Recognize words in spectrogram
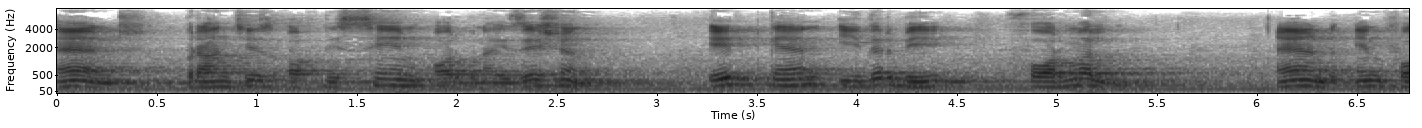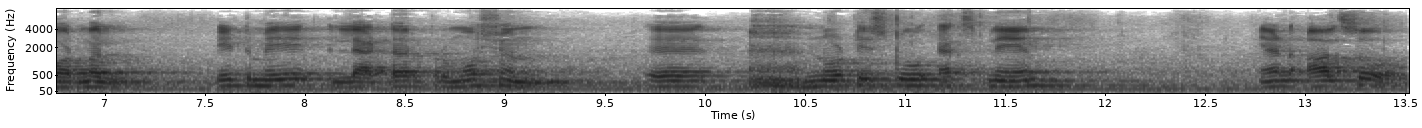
and branches of the same organization. It can either be formal and informal it may latter promotion uh, notice to explain and also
